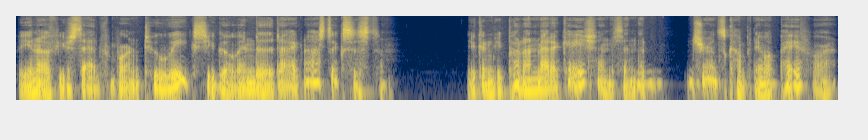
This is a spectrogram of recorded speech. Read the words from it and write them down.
But you know, if you're sad for more than two weeks, you go into the diagnostic system. You can be put on medications and the insurance company will pay for it.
